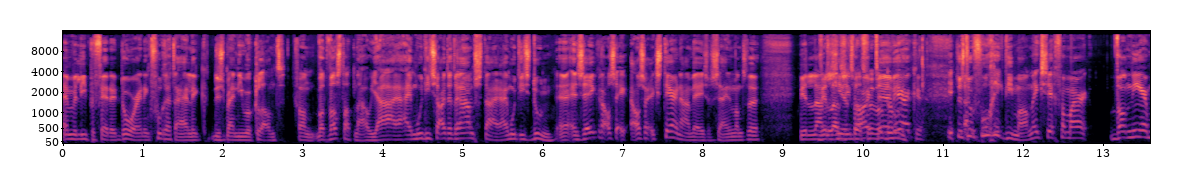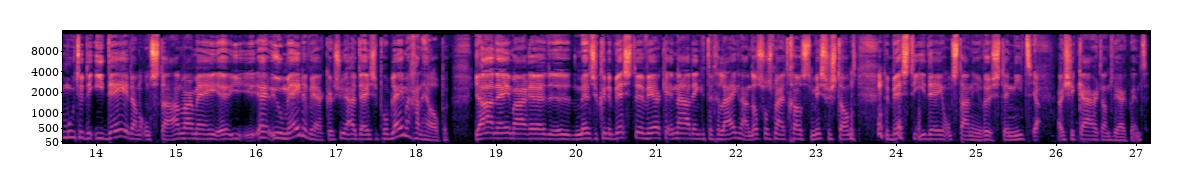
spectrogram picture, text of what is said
En we liepen verder door. En ik vroeg uiteindelijk, dus mijn nieuwe klant, van wat was dat nou? Ja, hij moet niet zo uit het raam staren. Hij moet iets doen. Uh, en zeker als, als er externe aanwezig zijn. Want we willen laten willen zien dat we hard doen. werken. Ja. Dus toen vroeg ik die man. Ik zeg van maar wanneer moeten de ideeën dan ontstaan... waarmee uh, uw medewerkers u uit deze problemen gaan helpen? Ja, nee, maar uh, de, mensen kunnen best uh, werken en nadenken tegelijk. Nou, dat is volgens mij het grootste misverstand. de beste ideeën ontstaan in rust en niet ja. als je keihard aan het werk bent.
